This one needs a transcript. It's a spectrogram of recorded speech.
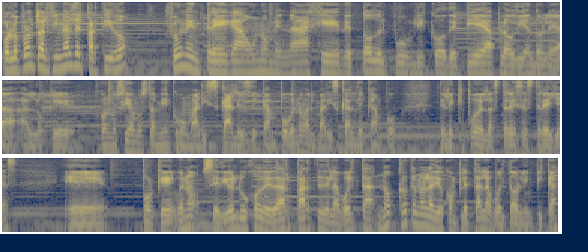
Por lo pronto, al final del partido, fue una entrega, un homenaje de todo el público de pie aplaudiéndole a lo que conocíamos también como mariscales de campo, bueno, el mariscal de campo del equipo de las tres estrellas, eh, porque, bueno, se dio el lujo de dar parte de la vuelta, no, creo que no la dio completa la vuelta olímpica,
